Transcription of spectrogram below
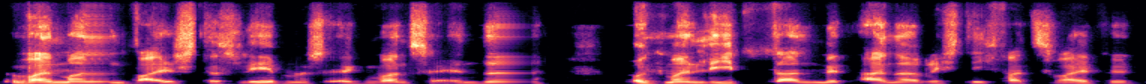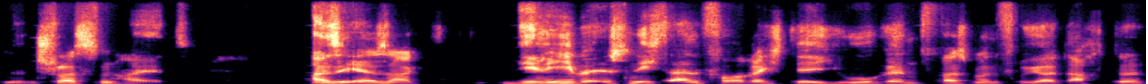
weil man weiß, das Leben ist irgendwann zu Ende und man liebt dann mit einer richtig verzweifelten Entschlossenheit. Also er sagt, die Liebe ist nicht ein Vorrecht der Jugend, was man früher dachte,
